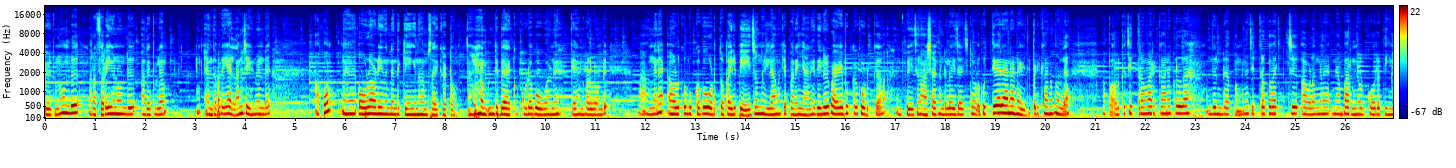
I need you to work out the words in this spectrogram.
എഴുതണമുണ്ട് റെഫർ ചെയ്യണമുണ്ട് അതേപോലെ എന്താ പറയുക എല്ലാം ചെയ്യുന്നുണ്ട്. അപ്പം ഓൾ അവിടെ ഇരുന്നിട്ട് എന്തൊക്കെയാണ് ഇങ്ങനെ സംസാരിക്കാം കേട്ടോ എന്റെ ബാക്കിൽ കൂടെ പോവുകയാണ് ക്യാമറ ഉള്ളതുകൊണ്ട് അങ്ങനെ അവൾക്ക് ബുക്കൊക്കെ കൊടുത്തു. അപ്പോൾ അതിൽ പേജൊന്നും ഇല്ല എന്നൊക്കെ പറയും. ഞാൻ ഏതെങ്കിലും ഒരു പഴയ ബുക്കൊക്കെ കൊടുക്കുക. പേജ് നാശാക്കണ്ടല്ലോ വിചാരിച്ചിട്ട് അവൾ കുത്തി വരാനാണ്. എഴുതി പഠിക്കാനൊന്നുമല്ല. അപ്പോൾ അവൾക്ക് ചിത്രം വരക്കാനൊക്കെ ഉള്ള ഇതുണ്ട്. അപ്പോൾ അങ്ങനെ ചിത്രമൊക്കെ വരച്ച് അവളങ്ങനെ ഞാൻ പറഞ്ഞു കൊടുക്കും ഓരോ തീം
